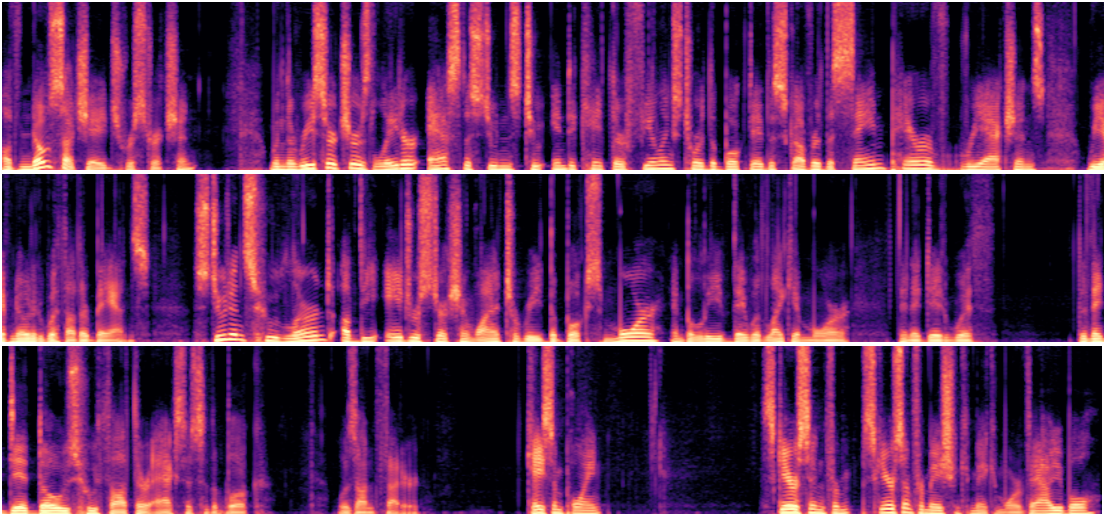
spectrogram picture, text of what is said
of no such age restriction, When the researchers later asked the students to indicate their feelings toward the book, they discovered the same pair of reactions we have noted with other bands. Students who learned of the age restriction wanted to read the books more and believed they would like it more than they did with than they did those who thought their access to the book was unfettered. Case in point, scarce, inform- scarce information can make it more valuable.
